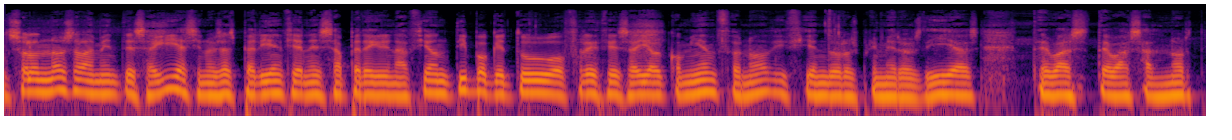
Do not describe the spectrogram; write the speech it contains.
solo, no solamente esa guía, sino esa experiencia en esa peregrinación tipo que tú ofreces ahí al comienzo, ¿no? Diciendo los primeros días, te vas, te vas al norte.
